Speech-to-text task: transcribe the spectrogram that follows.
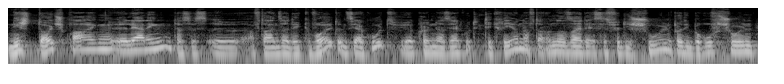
nicht deutschsprachigen äh, Lehrlingen. Das ist äh, auf der einen Seite gewollt und sehr gut gut. Wir können da sehr gut integrieren. Auf der anderen Seite ist es für die Schulen, für die Berufsschulen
